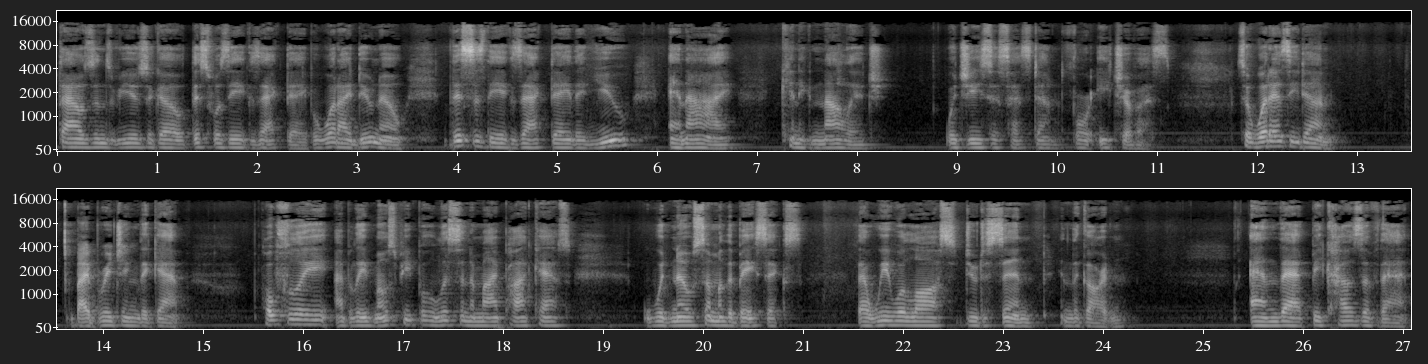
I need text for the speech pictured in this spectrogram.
thousands of years ago, this was the exact day. But what I do know, this is the exact day that you and I can acknowledge what Jesus has done for each of us. So, what has He done? By bridging the gap. Hopefully, I believe most people who listen to my podcast would know some of the basics that we were lost due to sin in the garden. And that because of that,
